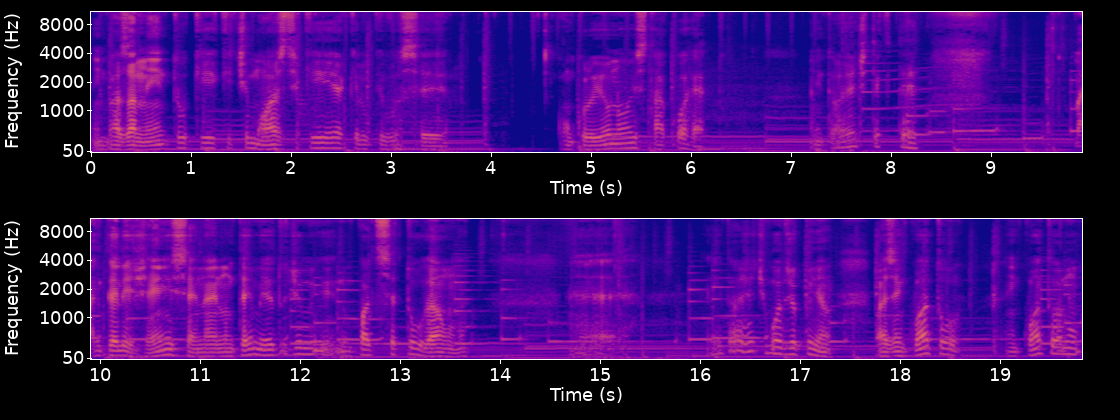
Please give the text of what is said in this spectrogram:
embasamento que, que te mostre que aquilo que você concluiu não está correto. Então a gente tem que ter uma inteligência, né? não ter medo de. não pode ser turrão. Né? É, então a gente muda de opinião. Mas enquanto, enquanto não,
